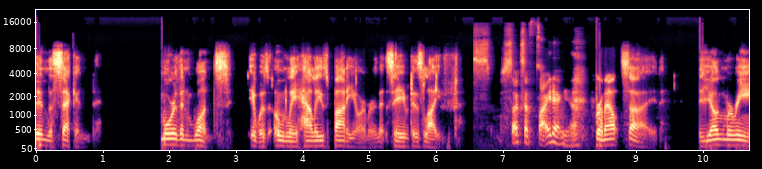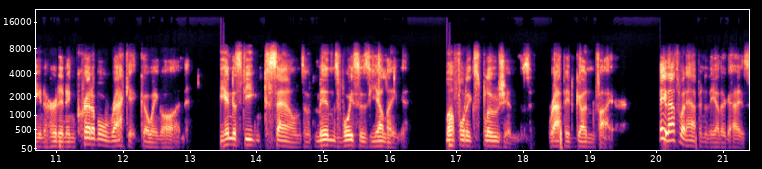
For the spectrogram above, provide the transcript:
then the second. More than once, it was only Halley's body armor that saved his life. sucks at fighting. Yeah. From outside, the young Marine heard an incredible racket going on. The indistinct sounds of men's voices yelling, muffled explosions, rapid gunfire. Hey, that's what happened to the other guys.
